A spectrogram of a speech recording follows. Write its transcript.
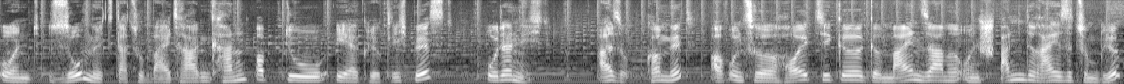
und somit dazu beitragen kann, ob du eher glücklich bist oder nicht. Also komm mit auf unsere heutige gemeinsame und spannende Reise zum Glück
